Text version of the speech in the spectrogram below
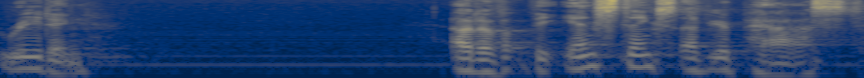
reading. Out of the instincts of your past,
